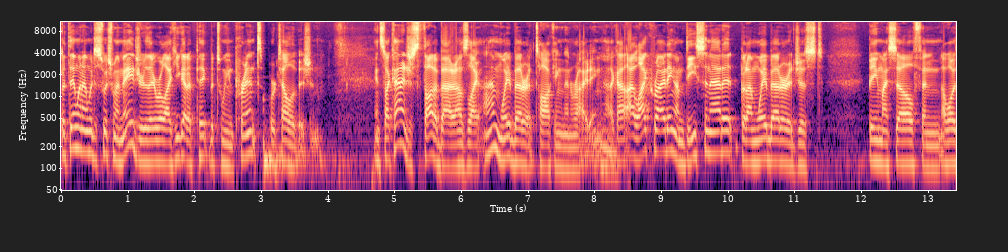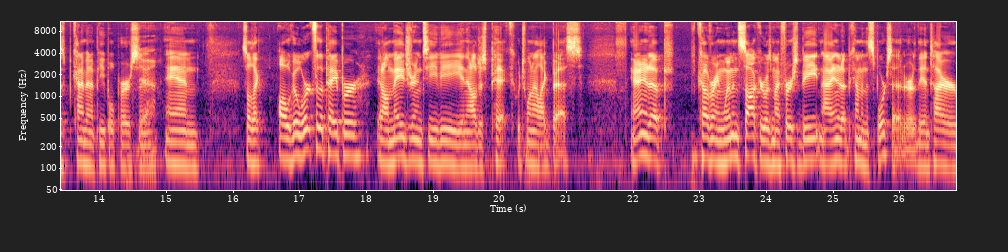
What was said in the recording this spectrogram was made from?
But then when I went to switch my major, they were like, "You got to pick between print or television." And so I kind of just thought about it. I was like, I'm way better at talking than writing. Mm-hmm. Like I, I like writing, I'm decent at it, but I'm way better at just being myself. And I've always kind of been a people person. Yeah. And so I was like, I'll go work for the paper and I'll major in TV and then I'll just pick which one I like best. And I ended up covering women's soccer was my first beat, and I ended up becoming the sports editor of the entire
